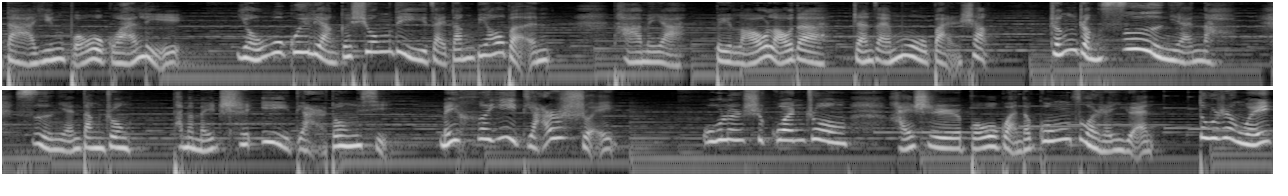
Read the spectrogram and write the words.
大英博物馆里，有乌龟两个兄弟在当标本，他们呀被牢牢地粘在木板上，整整四年呐！四年当中，他们没吃一点东西，没喝一点水。无论是观众，还是博物馆的工作人员，都认为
